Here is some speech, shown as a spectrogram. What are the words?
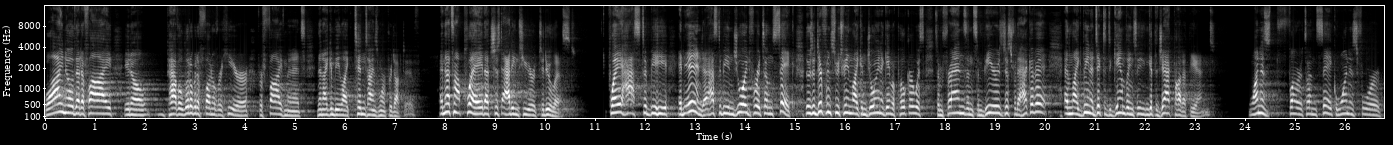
Well, I know that if I, you know, have a little bit of fun over here for five minutes, then I can be like 10 times more productive. And that's not play, that's just adding to your to do list. Play has to be an end. It has to be enjoyed for its own sake. There's a difference between like enjoying a game of poker with some friends and some beers just for the heck of it and like being addicted to gambling so you can get the jackpot at the end. One is for its own sake. One is for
